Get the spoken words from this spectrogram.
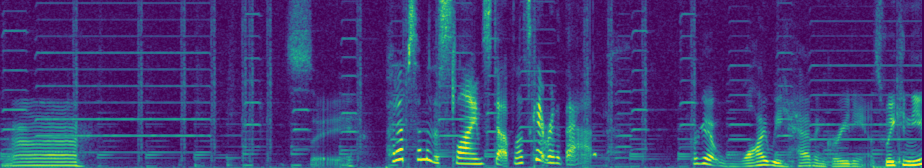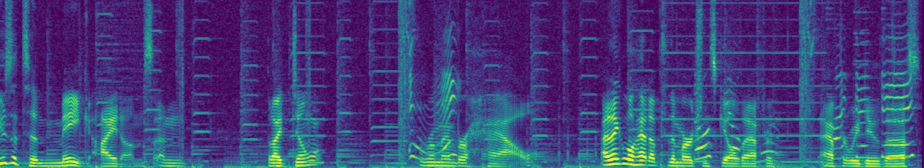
Uh, see. Put up some of the slime stuff. Let's get rid of that. Forget why we have ingredients. We can use it to make items, and but I don't remember how. I think we'll head up to the Merchant's Guild after after we do this.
